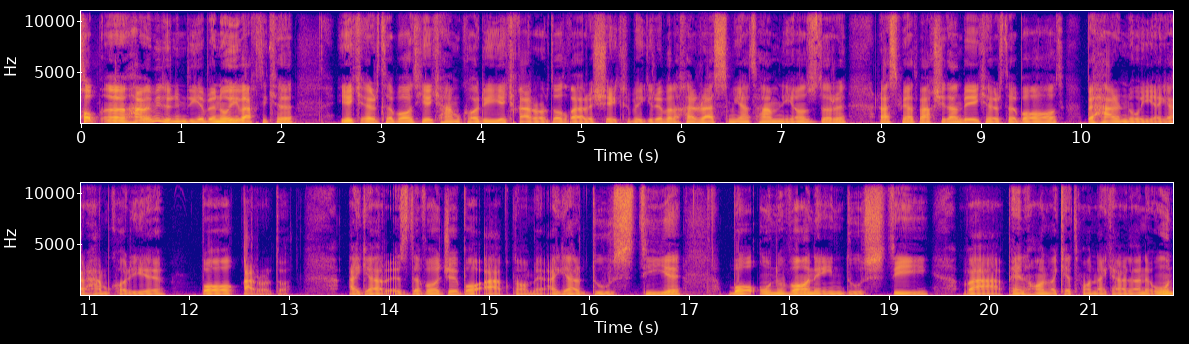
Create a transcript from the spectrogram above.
خب همه می‌دونیم دیگه به نوعی وقتی که یک ارتباط یک همکاری یک قرارداد قرار شکل بگیره بالاخره رسمیت هم نیاز داره. رسمیت بخشیدن به یک ارتباط به هر نوعی اگر همکاری با قرارداد اگر ازدواج با عقدنامه اگر دوستی با عنوان این دوستی و پنهان و کتمان نکردن اون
